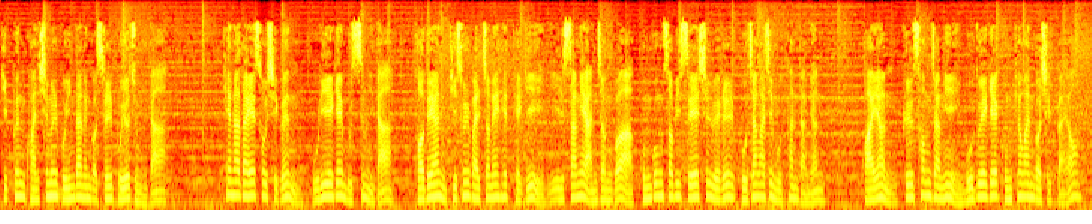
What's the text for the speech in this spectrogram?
깊은 관심을 보인다는 것을 보여줍니다. 캐나다의 소식은 우리에게 묻습니다. 거대한 기술 발전의 혜택이 일상의 안정과 공공 서비스의 신뢰를 보장하지 못한다면 과연 그 성장이 모두에게 공평한 것일까요?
